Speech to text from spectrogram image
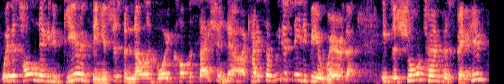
where this whole negative gearing thing is just a null and void conversation now, okay? So we just need to be aware of that. It's a short-term perspective,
